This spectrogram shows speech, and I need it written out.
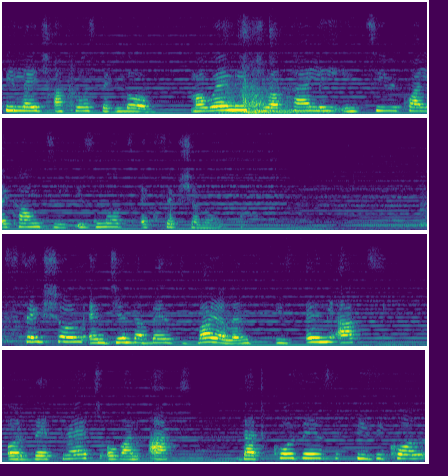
village across the globe, Maweni Juakali in Tiwi Kwale County is not exceptional. Sexual and gender based violence is any act or the threat of an act that causes physical,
